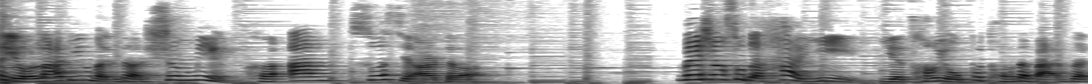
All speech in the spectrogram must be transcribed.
是由拉丁文的“生命”和“安”缩写而得。维生素的汉译也曾有不同的版本，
